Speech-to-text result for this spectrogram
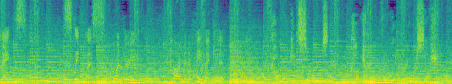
many nights sleepless, wondering how I'm going to feed my kid. common concerns in a country with a lingering recession.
